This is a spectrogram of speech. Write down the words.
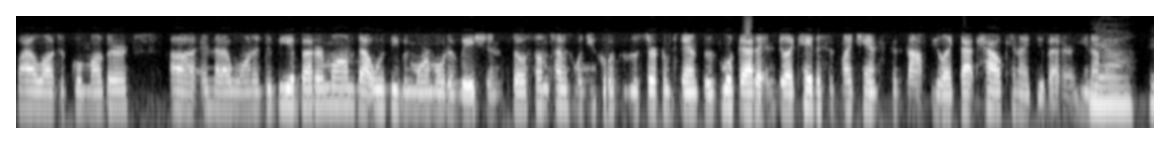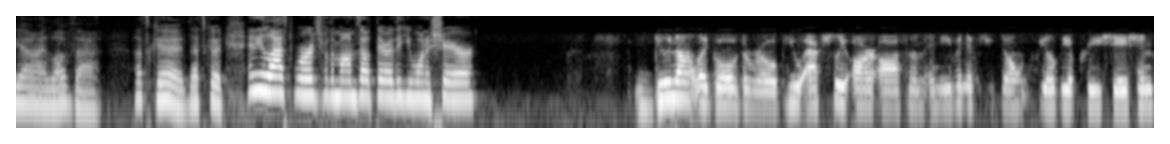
biological mother, uh, and that I wanted to be a better mom, that was even more motivation. So sometimes when you go through the circumstances, look at it and be like, hey, this is my chance to not be like that. How can I do better? You know? Yeah. Yeah, I love that. That's good. That's good. Any last words for the moms out there that you want to share? do not let go of the rope. You actually are awesome. And even if you don't feel the appreciation,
